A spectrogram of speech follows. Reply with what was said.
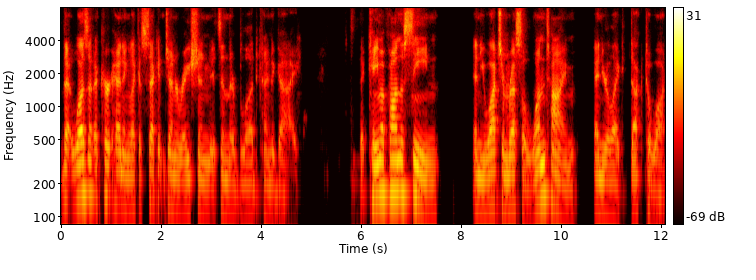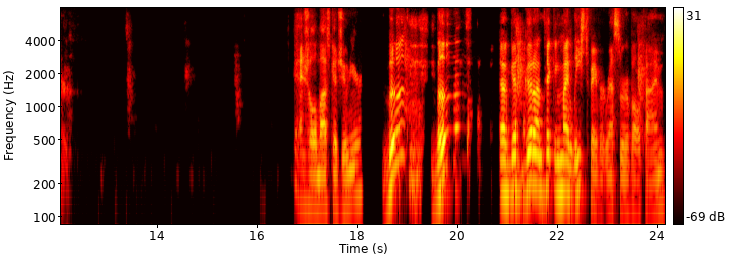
that wasn't a Curt Hennig, like a second generation, it's in their blood kind of guy that came upon the scene and you watch him wrestle one time and you're like duck to water. Angelo Mosca Jr. Buh, buh. Oh, good, good on picking my least favorite wrestler of all time.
